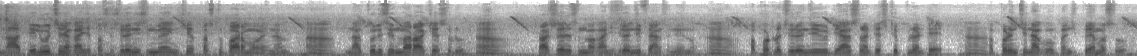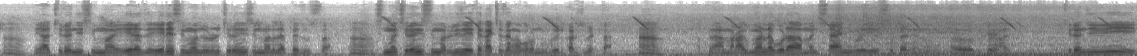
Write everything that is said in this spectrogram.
నా తెలుగు వచ్చిన కానీ ఫస్ట్ చిరంజీవి సినిమా నుంచే ఫస్ట్ ప్రారంభమైనాను. నా తొలి సినిమా రాక్షసుడు. రాక్షసుడు సినిమా కానీ చిరంజీవి ఫ్యాన్స్ నేను. అప్పట్లో చిరంజీవి డ్యాన్సులు అంటే స్టెప్పులు అంటే అప్పటి నుంచి నాకు మంచి ఫేమస్. ఆ, చిరంజీవి సినిమా ఏరే ఏరే సినిమా చూడండి చిరంజీవి సినిమాలు తప్పే చూస్తా. సినిమా చిరంజీవి సినిమా రిలీజ్ అయితే ఖచ్చితంగా ఒక రెండు వేలు ఖర్చు పెడతా. మన అభిమానులకు కూడా మంచి సాయం కూడా చేసుకుంటా నేను. చిరంజీవి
